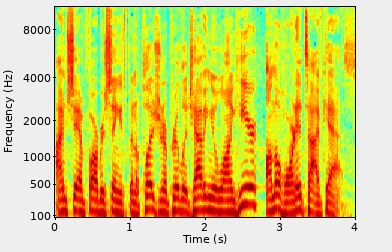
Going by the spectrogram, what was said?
I'm Sam Farber saying it's been a pleasure and a privilege having you along here on the Hornets Hivecast.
